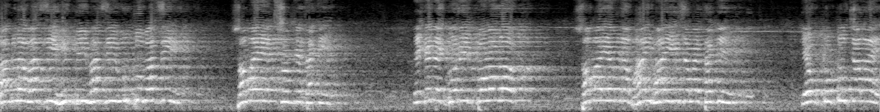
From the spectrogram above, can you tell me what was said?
বাংলা ভাষী হিন্দি ভাষী উর্দু ভাষী সবাই একসঙ্গে থাকি। এখানে গরিব, বড় লোক সবাই আমরা ভাই ভাই হিসাবে থাকি। কেউ টোটো চালায়,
